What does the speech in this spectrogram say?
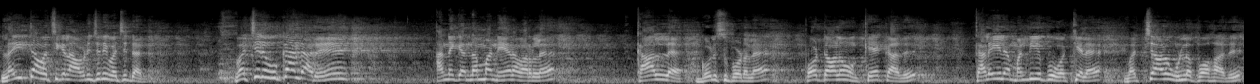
லைட்டா வச்சுக்கலாம் அப்படின்னு சொல்லி வச்சுட்டாரு. வச்சுட்டு உட்கார்ந்தாரு. அன்னைக்கு அந்த அம்மா நேரம் வரல. காலில் கொலுசு போடலை. போட்டாலும் கேட்காது. தலையில் மல்லிகைப்பூ வைக்கல வச்சாலும் உள்ளே போகாது.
